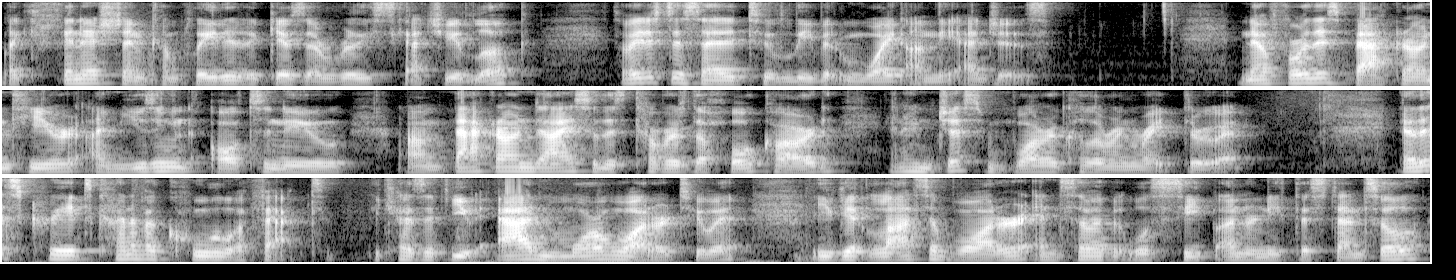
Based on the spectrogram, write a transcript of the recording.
like finished and completed. It gives a really sketchy look. So I just decided to leave it white on the edges. Now for this background here, I'm using an Altenew um, background die, so this covers the whole card, and I'm just watercoloring right through it. Now this creates kind of a cool effect because if you add more water to it, you get lots of water and some of it will seep underneath the stencil.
